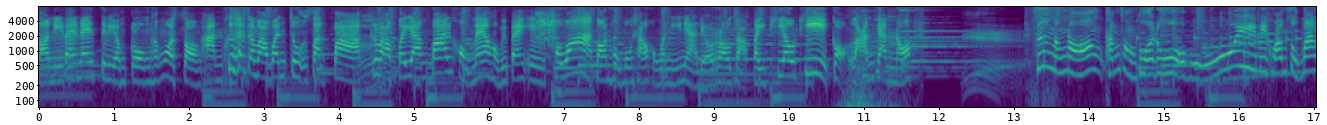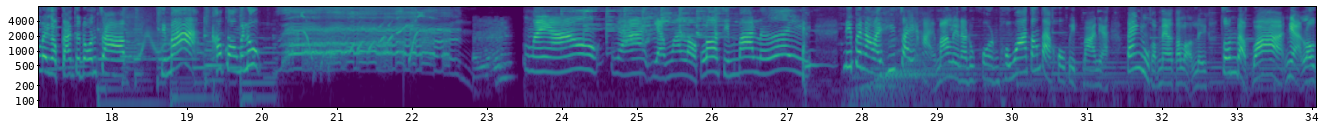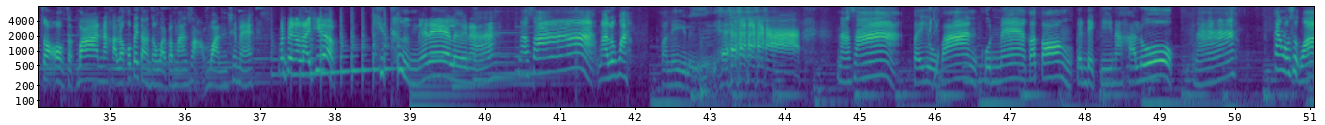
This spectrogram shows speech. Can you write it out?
ตอนนี้แป้งได้เตรียมกรงทั้งหมด 2 อัน เพื่อจะมาบรรจุสัตว์ป่ากลับไปยังบ้านของแม่ของพี่แป้งเอง เพราะว่าตอน6โมงเช้าของวันนี้เนี่ยเดี๋ยวเราจะไปเที่ยวที่เกาะล้านกันเนาะซึ่งน้องๆ ทั้งสองตัวดู โอ้โห มีความสุขมากเลยกับการจะโดนจับซิม่าเข้ากรงไปลูก ไม่เอา อย่าอย่ามาหลอกล่อซิมบ้าเลย นี่เป็นอะไรที่ใจหายมากเลยนะทุกคน เพราะว่าตั้งแต่โควิดมาเนี่ยแป้งอยู่กับแมวตลอดเลย จนแบบว่าเนี่ยเราจะออกจากบ้านนะคะแล้วก็ไปต่างจังหวัดประมาณ 3 วันใช่ไหมมันเป็นอะไรที่แบบคิดถึงแน่ๆเลยนะนาซามาลูกมามานี่เลยนาซาไปอยู่บ้าน คุณแม่ก็ต้องเป็นเด็กดีนะคะลูกนะแป้งรู้สึกว่า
